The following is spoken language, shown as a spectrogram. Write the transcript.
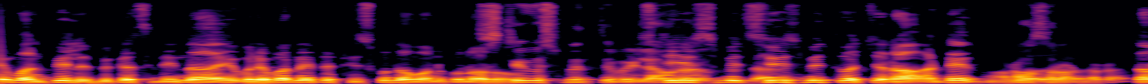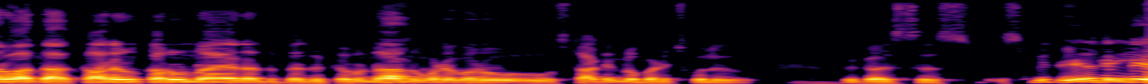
ఏం అనిపించలేదు బికాస్ నిన్న ఎవరెవరినైతే తీసుకుందాం అనుకున్నారో Steve Smith Steve Smith Steve Smith వచ్చారా? అంటే? తర్వాత కరుణ్ కరుణ్ నాయర్ అంత పెద్ద కరుణ్ నాయర్ కూడా ఎవరు స్టార్టింగ్లో పట్టించుకోలేదు. బికాస్ స్మిత్ అంటే అండి.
